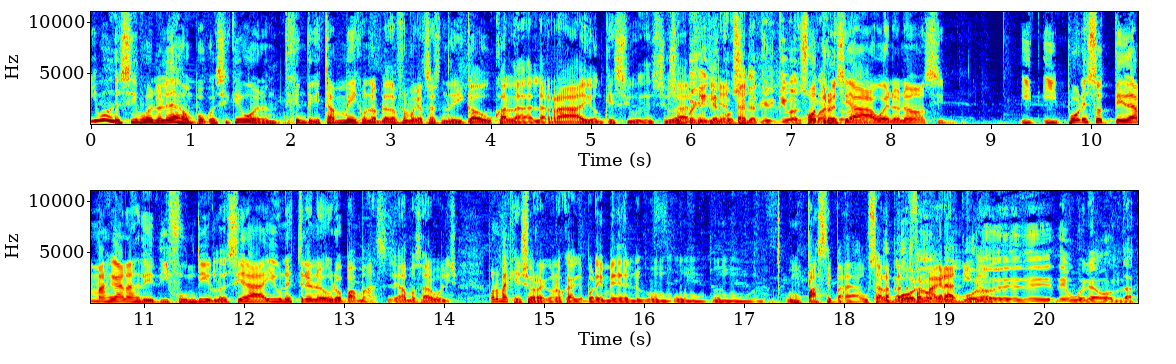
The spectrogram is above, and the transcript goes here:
Y vos decís, bueno, le das un poco, decís que bueno, gente que está en México, una plataforma que se han dedicado a buscar la, radio, en qué ciudad. Son pequeñas cositas que, van sumando. Otro decía, ah, bueno, no, sí. Y, por eso te da más ganas de difundirlo. Decía, hay un estreno de Europa más, le vamos a dar bolillo. Por más que yo reconozca que por ahí me den un, pase para usar la plataforma gratis, un ¿no? De, buena onda.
